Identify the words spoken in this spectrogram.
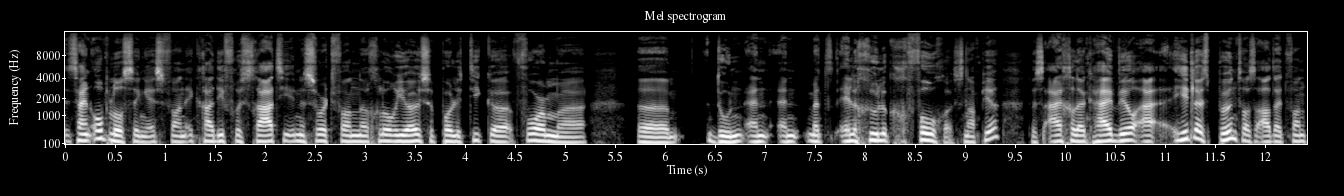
zijn oplossing is van, ik ga die frustratie in een soort van eh, glorieuze politieke vorm eh, ehm, doen. En, en met hele gruwelijke gevolgen, snap je? Dus eigenlijk, hij wil. eh, Hitlers punt was altijd van:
